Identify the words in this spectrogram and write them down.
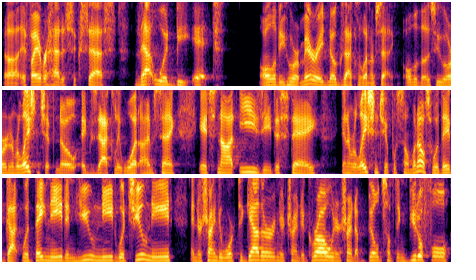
Uh, if I ever had a success, that would be it. All of you who are married know exactly what I'm saying. All of those who are in a relationship know exactly what I'm saying. It's not easy to stay in a relationship with someone else where they've got what they need and you need what you need, and you're trying to work together and you're trying to grow and you're trying to build something beautiful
